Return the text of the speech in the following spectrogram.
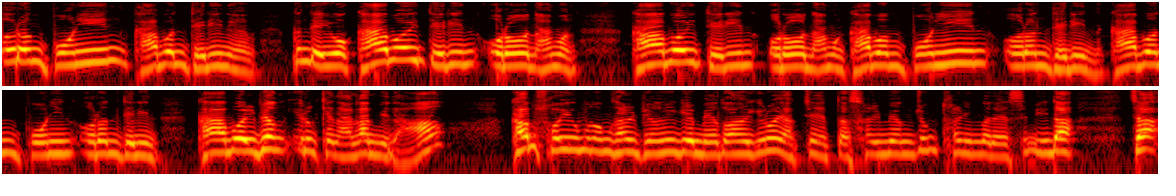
을은 본인 갑은 대리인 근데 요 갑의 대리인 오론 하면 갑의 대리인 어론 하면 갑은 본인 어른 대리인 갑은 본인 어른 대리인 갑을병 이렇게 나갑니다. 갑 소유 부동산을 병에게 매도하기로 약정했다. 설명 중 틀린 거 됐습니다. 자,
